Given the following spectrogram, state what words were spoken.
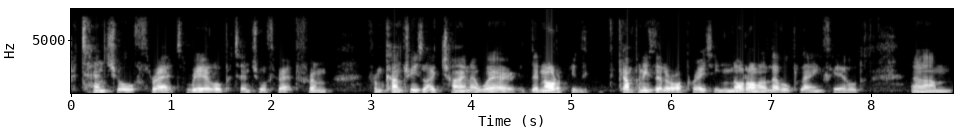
potential threat, real or potential threat from from countries like China, where they're not companies that are operating not on a level playing field. Um,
